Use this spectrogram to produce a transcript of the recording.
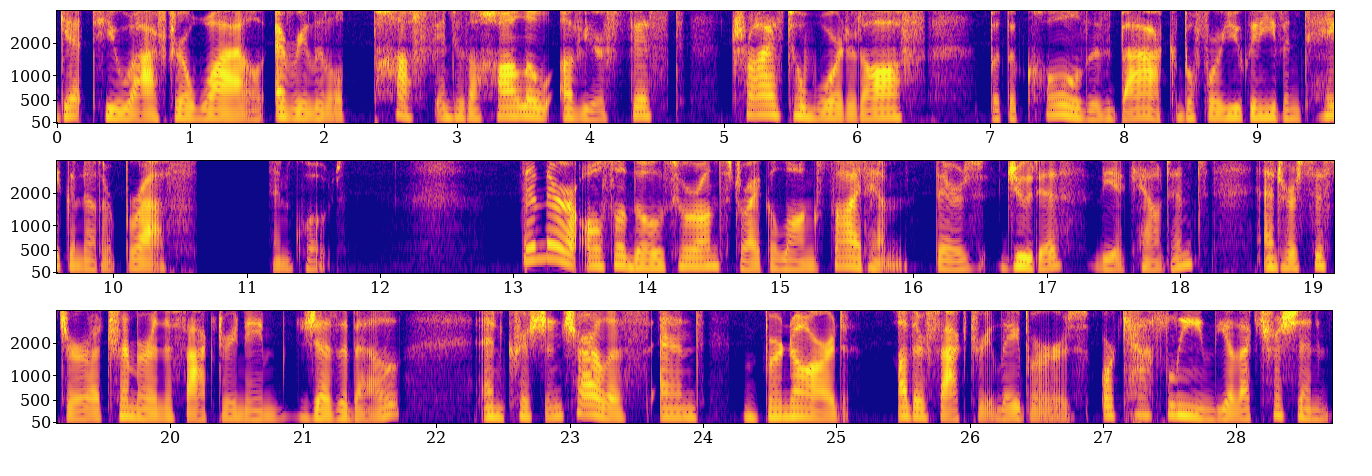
get to you after a while, every little puff into the hollow of your fist tries to ward it off, but the cold is back before you can even take another breath. Then there are also those who are on strike alongside him. There's Judith, the accountant, and her sister, a trimmer in the factory named Jezebel, and Christian Charles, and Bernard, other factory laborers, or Kathleen, the electrician,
